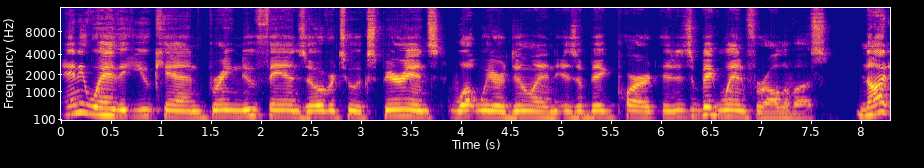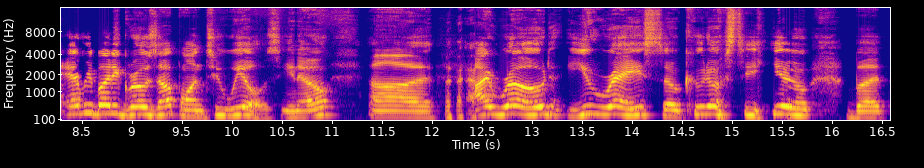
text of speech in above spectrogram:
Any way that you can bring new fans over to experience what we are doing is a big part. It is a big win for all of us. Not everybody grows up on two wheels, you know. Uh, I rode, you race, so kudos to you. But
